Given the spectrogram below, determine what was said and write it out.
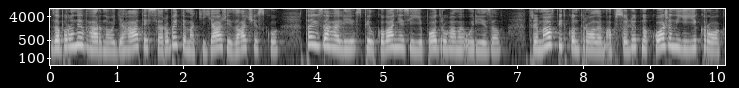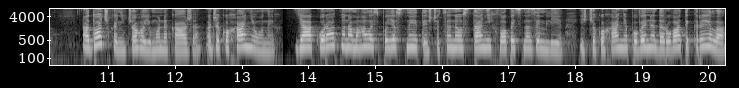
заборонив гарно одягатися, робити макіяж і зачіску, та й взагалі спілкування з її подругами урізав, тримав під контролем абсолютно кожен її крок. А дочка нічого йому не каже, адже кохання у них. Я акуратно намагалась пояснити, що це не останній хлопець на землі і що кохання повинне дарувати крила,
